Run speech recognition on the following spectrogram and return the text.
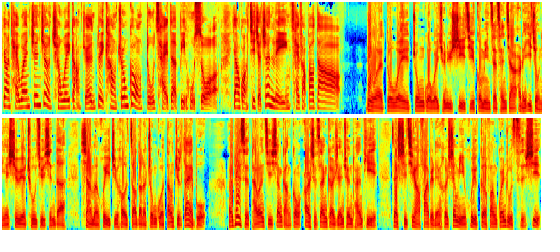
让台湾真正成为港人对抗中共独裁的庇护所。央广记者郑玲采访报道。另外，多位中国维权律师以及公民在参加二零一九年十月初举行的厦门会议之后，遭到了中国当局的逮捕。而对此，台湾及香港共二十三个人权团体在十七号发表联合声明，呼吁各方关注此事，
